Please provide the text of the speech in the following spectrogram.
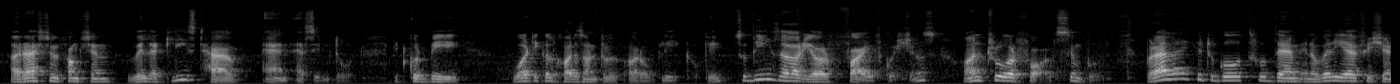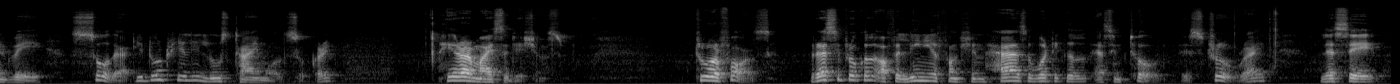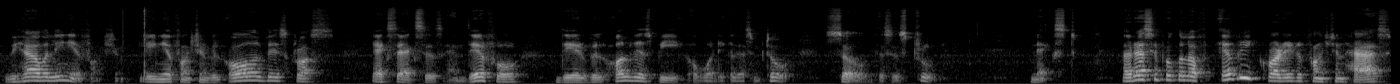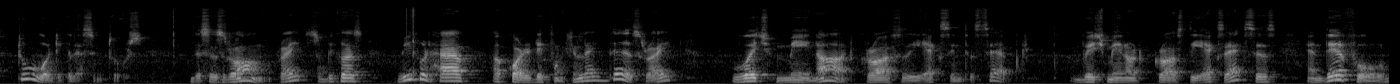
A rational function will at least have an asymptote. It could be vertical, horizontal or oblique. Okay, so these are your five questions on true or false, simple. But I like you to go through them in a very efficient way so that you don't really lose time also, correct? Here are my suggestions. True or false? Reciprocal of a linear function has a vertical asymptote. It's true, right? Let's say we have a linear function. Linear function will always cross x-axis and therefore there will always be a vertical asymptote. So this is true. Next, a reciprocal of every quadratic function has two vertical asymptotes. This is wrong, right? So because we could have a quadratic function like this, right? Which may not cross the x-intercept, which may not cross the x-axis and therefore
